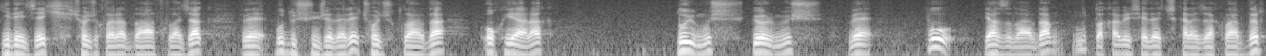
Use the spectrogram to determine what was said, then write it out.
gidecek, çocuklara dağıtılacak ve bu düşünceleri çocuklarda okuyarak duymuş, görmüş ve bu yazılardan mutlaka bir şeyler çıkaracaklardır.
